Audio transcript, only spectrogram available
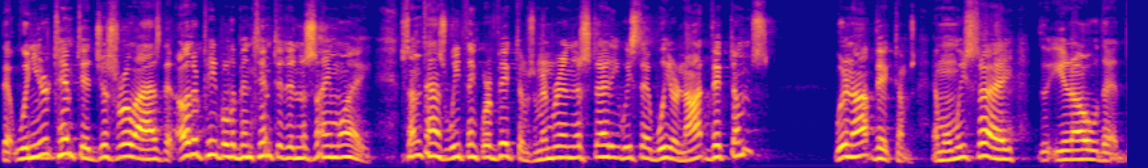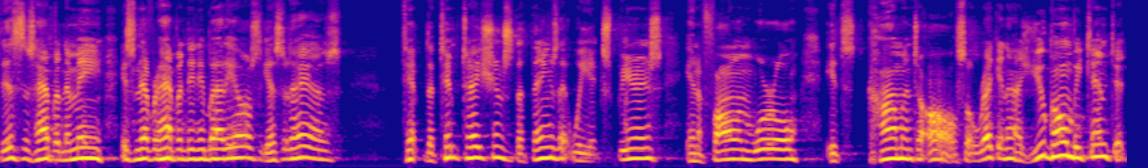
That when you're tempted, just realize that other people have been tempted in the same way. Sometimes we think we're victims. Remember in this study, we said we are not victims. We're not victims. And when we say, you know, that this has happened to me, it's never happened to anybody else, yes, it has. The temptations, the things that we experience in a fallen world, it's common to all. So recognize you're going to be tempted.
